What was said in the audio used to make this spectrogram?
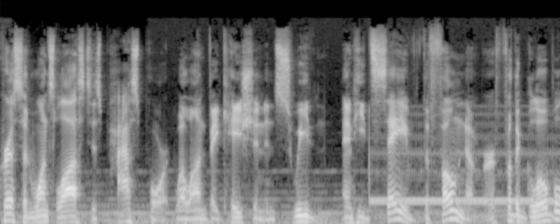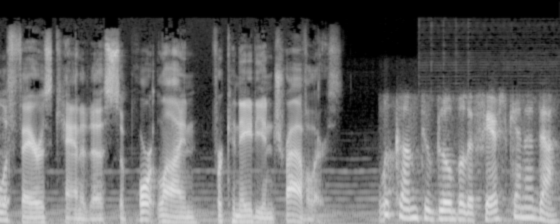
Chris had once lost his passport while on vacation in Sweden, and he'd saved the phone number for the Global Affairs Canada support line for Canadian travelers. Welcome to Global Affairs Canada.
